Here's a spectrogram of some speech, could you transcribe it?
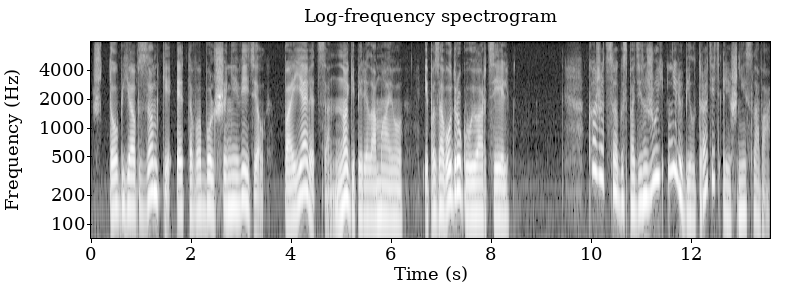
«Чтоб я в замке этого больше не видел, появятся, ноги переломаю и позову другую артель». Кажется, господин Жуй не любил тратить лишние слова.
